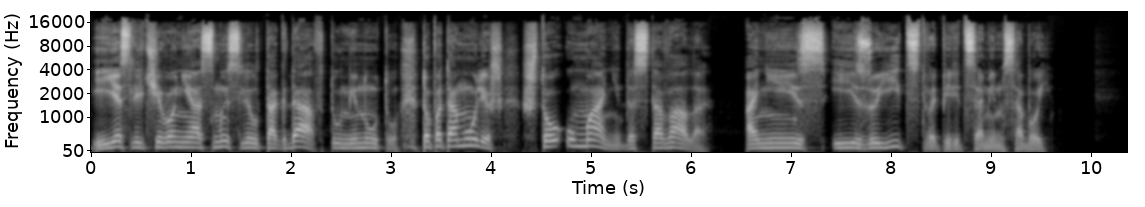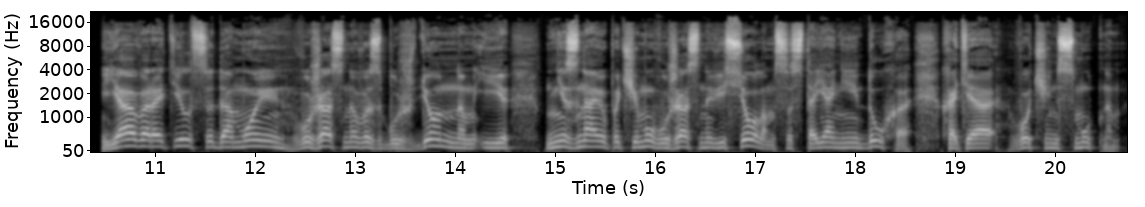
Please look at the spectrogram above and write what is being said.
И если чего не осмыслил тогда, в ту минуту, то потому лишь, что ума не доставало, а не из иезуитства перед самим собой. Я воротился домой в ужасно возбужденном и, не знаю почему, в ужасно веселом состоянии духа, хотя в очень смутном.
